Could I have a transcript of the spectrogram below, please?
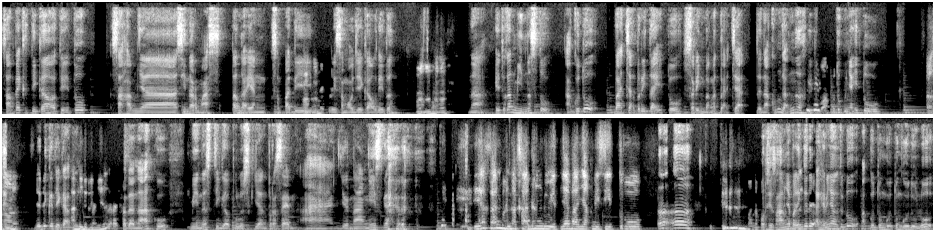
sampai ketika waktu itu sahamnya Sinarmas, tau nggak yang sempat di Uh-uh. beli sama OJK waktu itu? Heeh, heeh. Nah, itu kan minus tuh. Aku tuh baca berita itu, sering banget baca. Dan aku nggak ngeh gitu, aku tuh punya itu. Heeh. Jadi ketika aku reksadana aku, minus 30 sekian persen. Anjir, nangis kan? iya kan mana kadang duitnya banyak di situ Heeh. Mana porsi sahamnya paling gede. Akhirnya waktu itu aku tunggu-tunggu dulu.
